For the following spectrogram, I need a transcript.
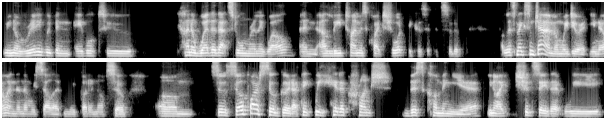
you know, really, we've been able to kind of weather that storm really well. And our lead time is quite short because it's sort of let's make some jam and we do it, you know, and then, then we sell it and we've got enough. So, um, so so far so good. I think we hit a crunch this coming year. You know, I should say that we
